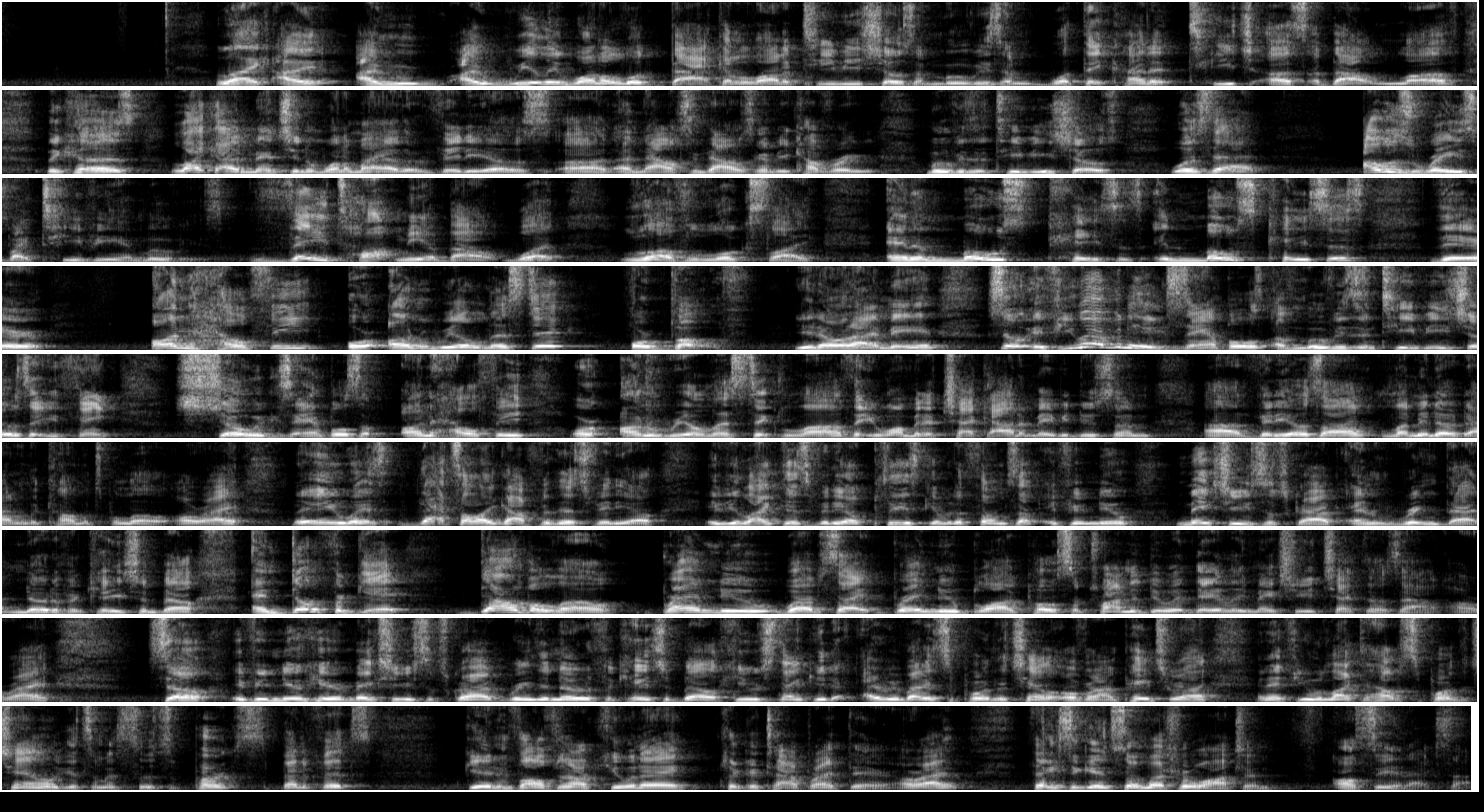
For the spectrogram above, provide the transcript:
like I, I'm, I really wanna look back at a lot of TV shows and movies and what they kind of teach us about love because like I mentioned in one of my other videos uh, announcing that I was gonna be covering movies and TV shows was that I was raised by TV and movies. They taught me about what love looks like. And in most cases, in most cases, they're unhealthy or unrealistic or both You know what I mean? So if you have any examples of movies and TV shows that you think show examples of unhealthy or unrealistic love that you want me to check out and maybe do some uh, videos on, let me know down in the comments below, all right? But anyways, that's all I got for this video. If you like this video, please give it a thumbs up. If you're new, make sure you subscribe and ring that notification bell. And don't forget, down below, brand new website, brand new blog posts. I'm trying to do it daily. Make sure you check those out, all right? So if you're new here, make sure you subscribe, ring the notification bell. Huge thank you to everybody supporting the channel over on Patreon. And if you would like to help support the channel and get some exclusive perks, benefits, get involved in our Q&A, click or tap right there, all right? Thanks again so much for watching. I'll see you next time.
